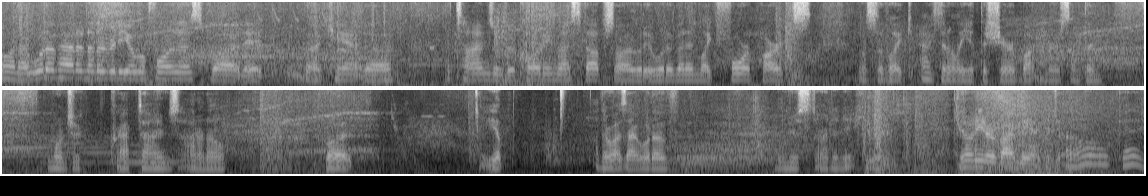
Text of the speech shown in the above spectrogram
Oh, and I would have had another video before this, but it, but I can't, uh, the times of the recording messed up, so I would, it would have been in like four parts. Must have like accidentally hit the share button or something. A bunch of crap times, I don't know. But, yep. Otherwise I would have. I'm just starting it here. You don't need to revive me, I could just, oh, okay.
